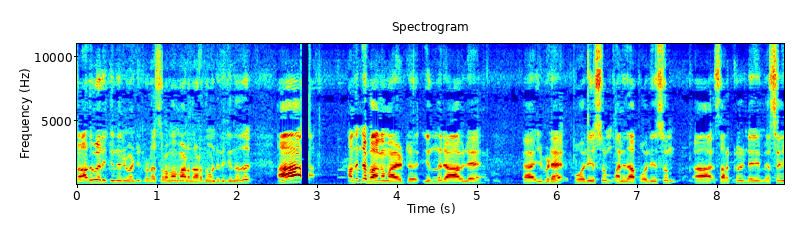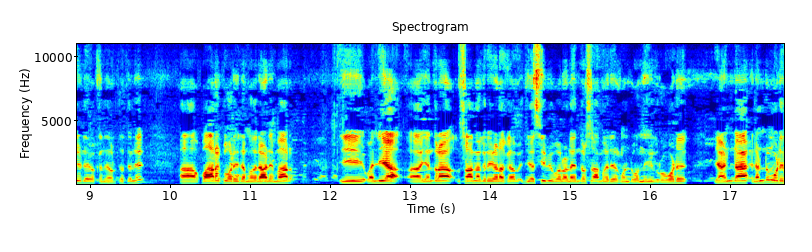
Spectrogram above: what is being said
സാധൂകരിക്കുന്നതിന് വേണ്ടിയിട്ടുള്ള ശ്രമമാണ് നടന്നുകൊണ്ടിരിക്കുന്നത്. ആ അതിന്റെ ഭാഗമായിട്ട് ഇന്ന് രാവിലെ ഇവിടെ പോലീസും വനിതാ പോലീസും സർക്കിളിന്റെയും എസ് ഐയുടെയും ഒക്കെ നേതൃത്വത്തിൽ പാറക്കോറിയിലെ മുതലാളിമാർ ഈ വലിയ യന്ത്ര സാമഗ്രികളൊക്കെ ജെ സി ബി പോലുള്ള യന്ത്ര സാമഗ്രികൾ കൊണ്ടുവന്ന് ഈ റോഡ് രണ്ടാ രണ്ടും കൂടി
